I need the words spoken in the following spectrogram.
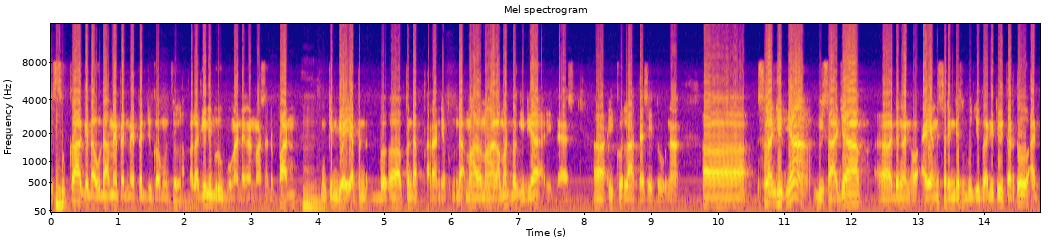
suka kita udah mepet-mepet juga muncul. Apalagi ini berhubungan dengan masa depan. Hmm. mungkin biaya pen- be- eh, pendaftarannya tidak mahal-mahal amat bagi dia dites Eh, ikutlah tes itu. Nah eh, selanjutnya bisa aja eh, dengan yang sering disebut juga di Twitter tuh ada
